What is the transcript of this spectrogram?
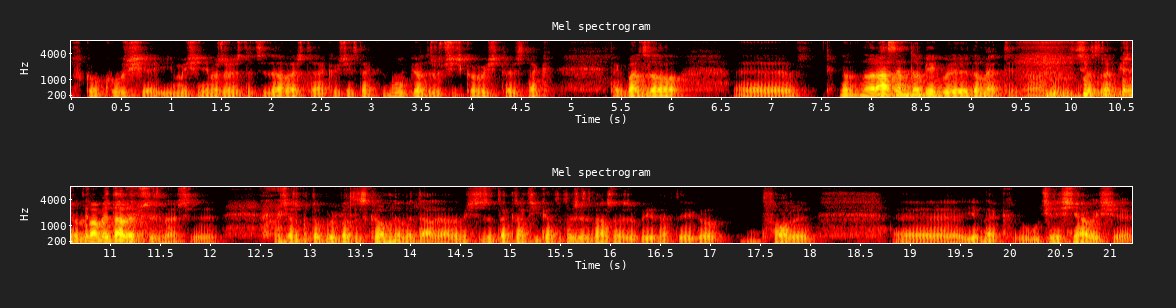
w konkursie i my się nie możemy zdecydować, to jakoś jest tak głupio odrzucić kogoś, kto jest tak, tak bardzo e, no, no razem dobiegły do mety. No, i, co zrobić? No, dwa medale przyznać. e, Chociażby to były bardzo skromne medale, ale myślę, że dla grafika to też jest ważne, żeby jednak te jego twory e, jednak ucieleśniały się,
